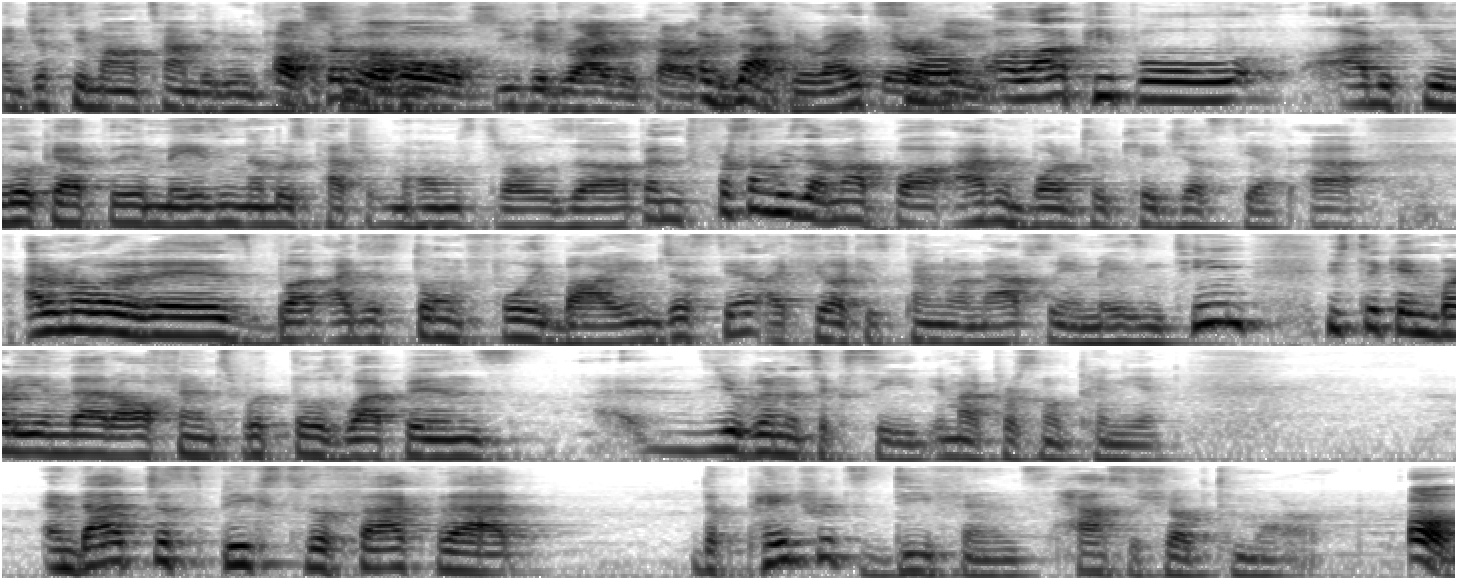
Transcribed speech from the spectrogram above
and just the amount of time they're giving. oh, Patrick some of the holes you could drive your car through. Exactly right. They're so huge. a lot of people obviously look at the amazing numbers Patrick Mahomes throws up, and for some reason I'm not. Bought, I haven't bought into the kid just yet. Uh, I don't know what it is, but I just don't fully buy in just yet. I feel like he's playing on an absolutely amazing team. You stick anybody in that offense with those weapons, you're going to succeed, in my personal opinion. And that just speaks to the fact that the Patriots defense has to show up tomorrow. Oh,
